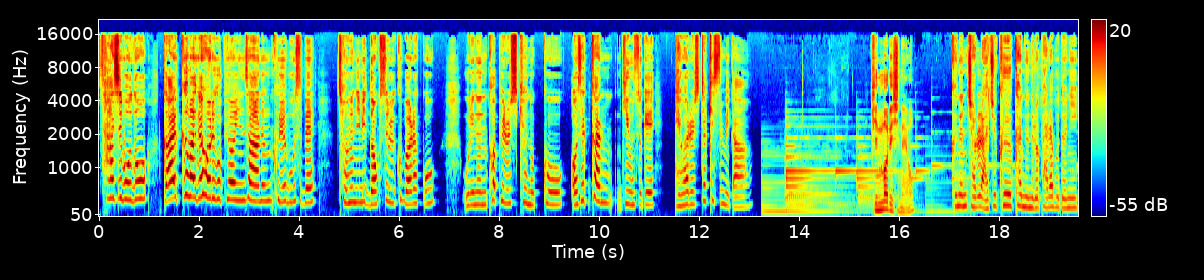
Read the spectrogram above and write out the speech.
45도 깔끔하게 허리 굽혀 인사하는 그의 모습에 저는 이미 넋을 잃고 말았고 우리는 커피를 시켜놓고 어색한 기운 속에 대화를 시작했습니다. 긴 머리시네요. 그는 저를 아주 그윽한 눈으로 바라보더니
